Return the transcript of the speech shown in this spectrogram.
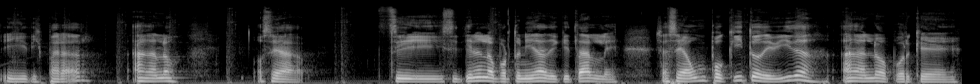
y disparar, háganlo. O sea, si, si tienen la oportunidad de quitarle ya sea un poquito de vida, háganlo porque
